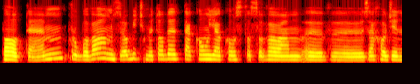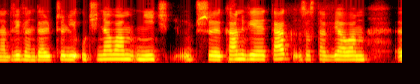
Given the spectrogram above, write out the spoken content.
Potem próbowałam zrobić metodę taką, jaką stosowałam e, w zachodzie na Rivendell, czyli ucinałam nić przy kanwie, tak, zostawiałam, e,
